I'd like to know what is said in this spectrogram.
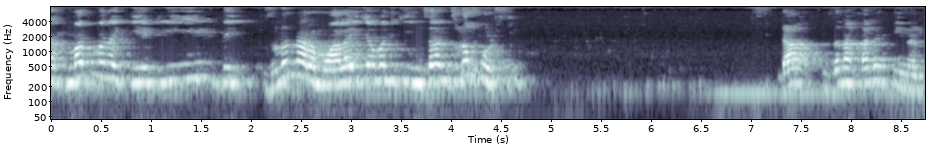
رحمت منہ منه کیږي د زړه نرموالي چې باندې چې انسان زړه خوش شي دا زنه خلک تینن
